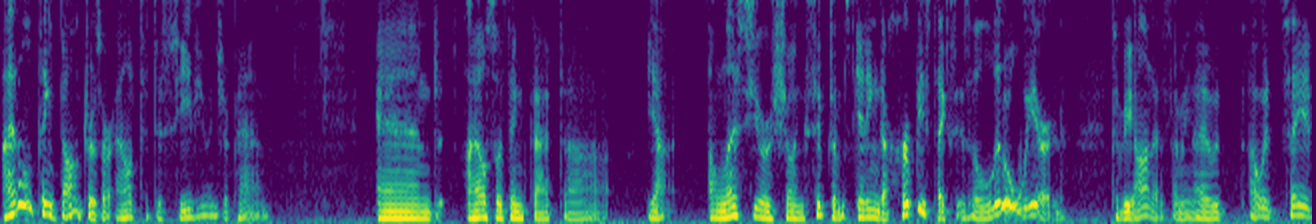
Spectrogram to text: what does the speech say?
I don't think doctors are out to deceive you in Japan. And I also think that, uh, yeah, unless you're showing symptoms, getting the herpes test is a little weird, to be honest. I mean, I would, I would say,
